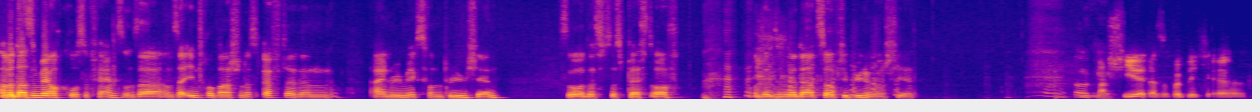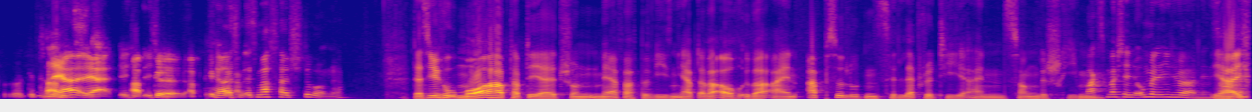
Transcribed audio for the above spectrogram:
Aber da sind wir auch große Fans. Unser, unser Intro war schon des Öfteren ein Remix von Blümchen. So, das das Best-of. Und dann sind wir dazu auf die Bühne marschiert. Okay. Marschiert, also wirklich äh, getanzt. Naja, ja, ich, Abge, ich, ja es, es macht halt Stimmung, ne? Dass ihr Humor habt, habt ihr ja jetzt schon mehrfach bewiesen. Ihr habt aber auch über einen absoluten Celebrity einen Song geschrieben. Max möchte ihn unbedingt hören. Den ja, ich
